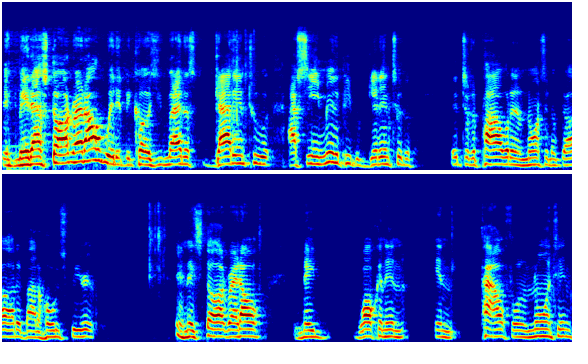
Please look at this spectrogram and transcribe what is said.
It may not start right off with it because you might have got into it. I've seen many people get into the into the power and anointing of God and by the Holy Spirit, and they start right off and they walking in in powerful anointing,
